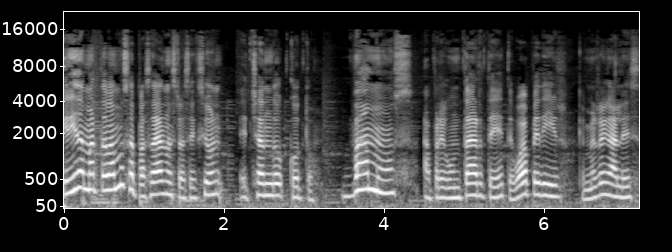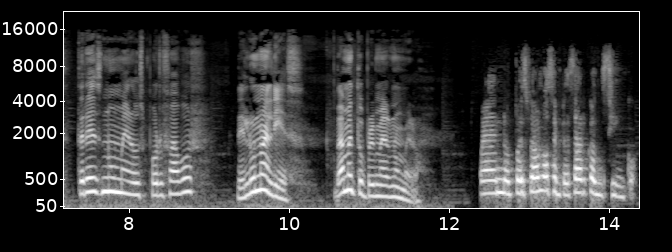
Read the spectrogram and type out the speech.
Querida Marta, vamos a pasar a nuestra sección Echando Coto. Vamos a preguntarte, te voy a pedir que me regales tres números, por favor, del 1 al 10. Dame tu primer número. Bueno, pues vamos a empezar con 5.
